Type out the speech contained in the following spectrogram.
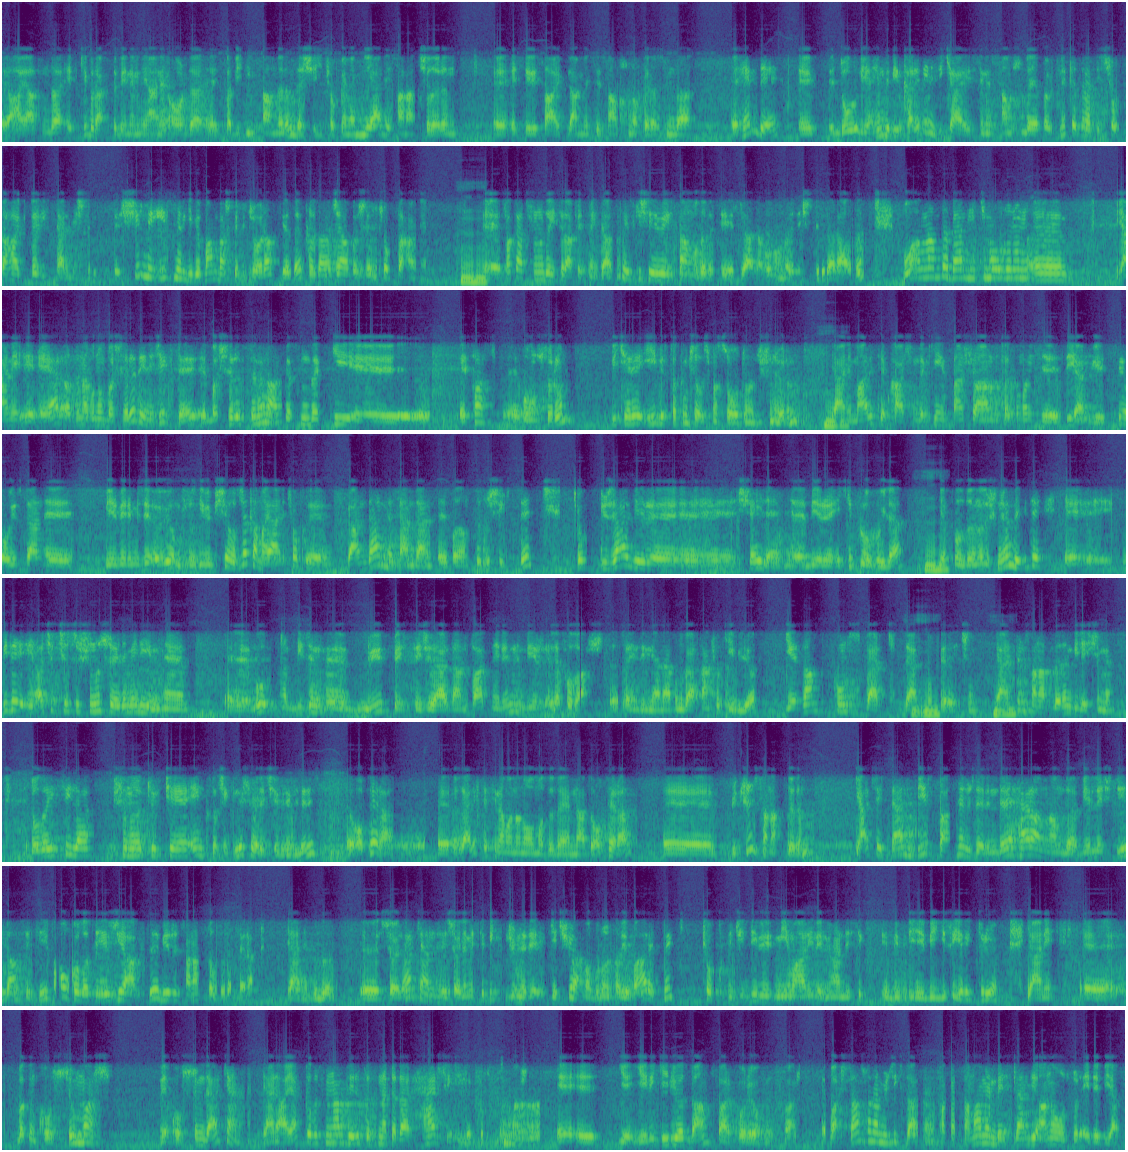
hayatımda etki bıraktı benim yani orada tabii insanların da şeyi çok önemli yani sanatçıların eseri sahiplenmesi Samsun Operası'nda E, hem de e, Doğu, hem de bir Karadeniz hikayesini Samsun'da yapabilmek adına biz çok daha güzel içselleştirdik. E, şimdi İzmir gibi bambaşka bir coğrafyada kazanacağı başarı çok daha önemli. Hı hı. E, fakat şunu da itiraf etmek lazım. Eskişehir ve İstanbul'da da seyircilerden olumlu eleştiriler aldı. Bu anlamda ben Hekimoğlu'nun e, yani e, eğer adına bunun başarı denecekse e, başarısının arkasındaki e, esas unsurun bir kere iyi bir takım çalışması olduğunu düşünüyorum. Yani maalesef karşımdaki insan şu an bu takımın diğer üyesi. O yüzden birbirimizi övüyormuşuz gibi bir şey olacak ama yani çok benden ve senden bağımsız bir şekilde çok güzel bir şeyle bir ekip ruhuyla yapıldığını düşünüyorum ve bir de bir de açıkçası şunu söylemeliyim. bu bizim büyük bestecilerden Wagner'in bir lafı var sayın dinleyenler. Bunu Bertan çok iyi biliyor. Gesamt Kunstwerk der opera için. Yani tüm sanatların bileşimi. Dolayısıyla şunu Türkçe'ye en kısa şekilde şöyle çevirebiliriz. opera özellikle sinemanın olmadığı dönemlerde opera bütün sanatların gerçekten bir sahne üzerinde her anlamda birleştiği, dans ettiği, kol kola seyirciye aktığı bir sanat dalıdır opera. Yani bunu e, söylerken e, söylemesi bir cümlede geçiyor ama bunu tabii var etmek çok ciddi bir mimari ve mühendislik bilgisi gerektiriyor. Yani e, bakın kostüm var, ve kostüm derken yani ayakkabısından perukasına kadar her şekilde kostüm var. E, e, yeri geliyor dans var, koreografi var. E, baştan sona müzik zaten. Fakat tamamen beslendiği ana unsur edebiyat.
